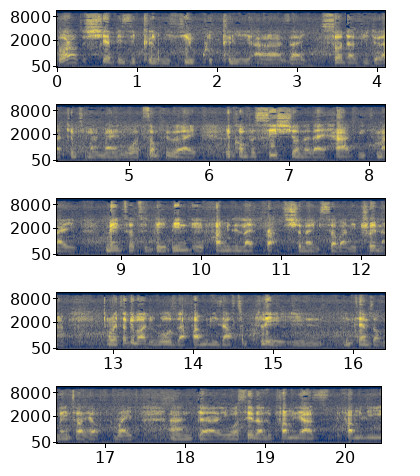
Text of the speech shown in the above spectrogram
What I want to share basically with you quickly uh, as I saw that video that came to my mind was something that I, a conversation that I had with my mentor today, being a family life practitioner himself and a trainer. We're talking about the roles that families have to play in in terms of mental health, right? And uh, he was saying that look, family has family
